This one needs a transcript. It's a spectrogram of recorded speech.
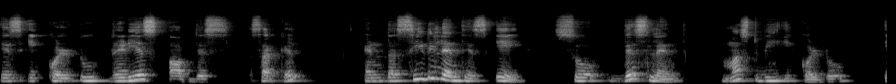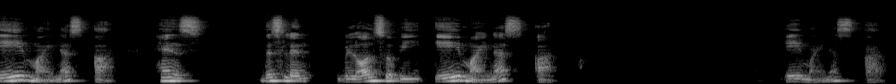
is equal to radius of this circle and the CD length is A. So this length must be equal to A minus R. Hence this length will also be A minus R. A minus R.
